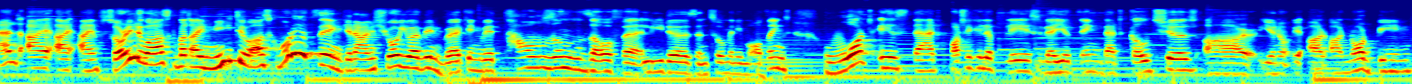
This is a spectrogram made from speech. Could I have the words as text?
And I, I I'm sorry to ask, but I need to ask, what do you think? You know, I'm sure you have been working with thousands of uh, leaders and so many more things. What what is that particular place where you think that cultures are you know are, are not being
